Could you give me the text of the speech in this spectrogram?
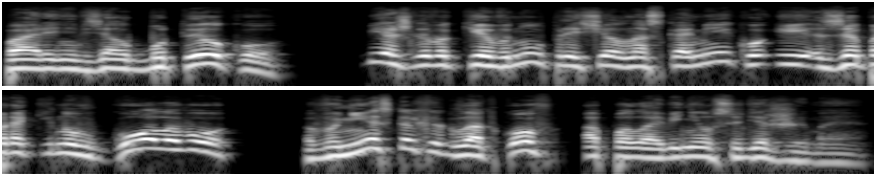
Парень взял бутылку, вежливо кивнул, присел на скамейку и, запрокинув голову, в несколько глотков ополовинил содержимое.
